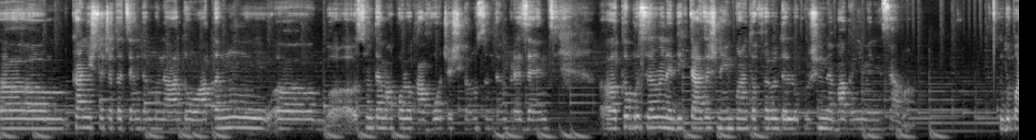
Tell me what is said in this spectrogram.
uh, ca niște cetățeni de mâna a doua, că nu uh, suntem acolo ca voce și că nu suntem prezenți, uh, că Bruxelles ne dictează și ne impune tot felul de lucruri și nu ne bagă nimeni în seamă după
